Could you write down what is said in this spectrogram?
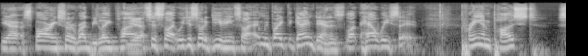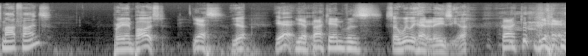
You know, aspiring sort of rugby league player. Yeah. It's just like we just sort of give insight and we break the game down as like how we see it. Pre and post smartphones. Pre and post. Yes. Yeah. Yeah, Yeah, back end was So Willie had it easier. Back. Yeah.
